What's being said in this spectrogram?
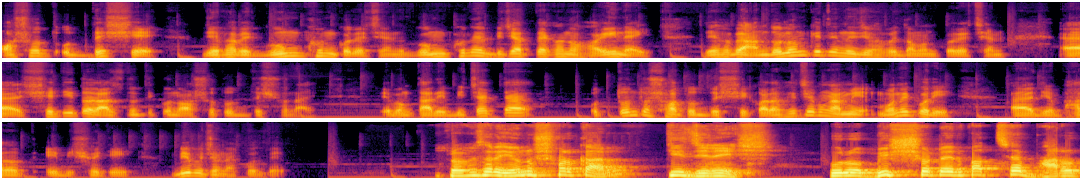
অসৎ উদ্দেশ্যে যেভাবে গুম খুন করেছেন, গুম খুনের বিচার তো এখনও হয় নাই। যেভাবে আন্দোলনকে তিনি যেভাবে দমন করেছেন সেটি তো রাজনৈতিক কোনো অসৎ উদ্দেশ্য নয় এবং তার এই বিচারটা অত্যন্ত সৎ উদ্দেশ্যে করা হয়েছে এবং আমি মনে করি যে ভারত এই বিষয়টি বিবেচনা করবে। প্রফেসর ইউনুস সরকার কি জিনিস পুরো বিশ্ব টের পাচ্ছে, ভারত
